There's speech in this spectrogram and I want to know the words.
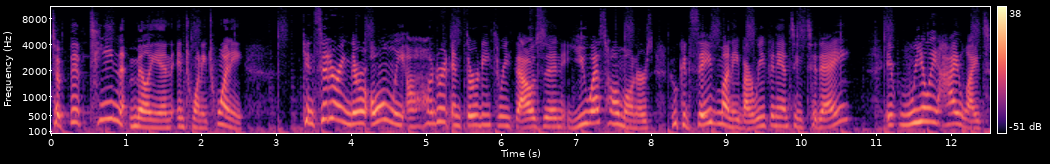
to 15 million in 2020. Considering there are only 133,000 U.S. homeowners who could save money by refinancing today, it really highlights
